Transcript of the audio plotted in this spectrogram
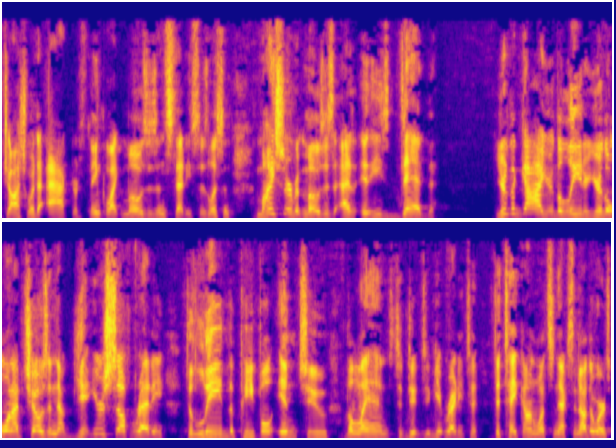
Joshua to act or think like Moses. Instead, He says, listen, my servant Moses, as, he's dead. You're the guy, you're the leader, you're the one I've chosen. Now get yourself ready to lead the people into the land, to, to, to get ready to, to take on what's next. In other words,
